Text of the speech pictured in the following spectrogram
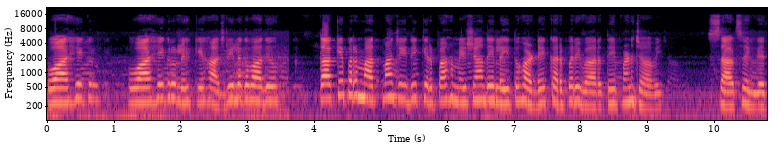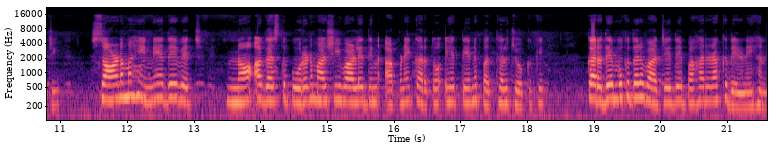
ਵਾਹਿਗੁਰੂ ਵਾਹਿਗੁਰੂ ਲਿਖ ਕੇ ਹਾਜ਼ਰੀ ਲਗਵਾ ਦਿਓ ਤਾਂ ਕਿ ਪਰਮਾਤਮਾ ਜੀ ਦੀ ਕਿਰਪਾ ਹਮੇਸ਼ਾ ਦੇ ਲਈ ਤੁਹਾਡੇ ਘਰ ਪਰਿਵਾਰ ਤੇ ਬਣ ਜਾਵੇ। ਸਾਧ ਸੰਗਤ ਜੀ, ਸਾਉਣ ਮਹੀਨੇ ਦੇ ਵਿੱਚ 9 ਅਗਸਤ ਪੂਰਨਮਾਸ਼ੀ ਵਾਲੇ ਦਿਨ ਆਪਣੇ ਘਰ ਤੋਂ ਇਹ ਤਿੰਨ ਪੱਥਰ ਚੁੱਕ ਕੇ ਘਰ ਦੇ ਮੁੱਖ ਦਰਵਾਜ਼ੇ ਦੇ ਬਾਹਰ ਰੱਖ ਦੇਣੇ ਹਨ।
